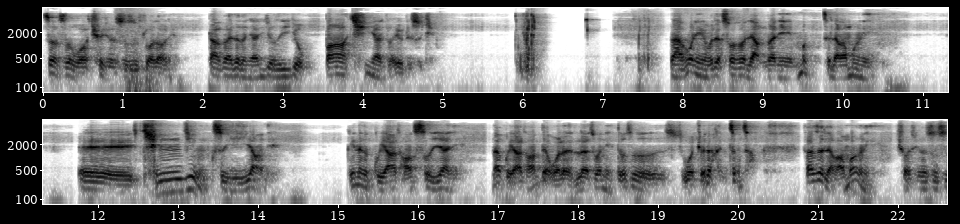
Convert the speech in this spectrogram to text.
这是我确确实实做到的。大概这个年纪就是一九八七年左右的事情。然后呢，我再说说两个呢梦，这两个梦呢，呃，情境是一样的，跟那个鬼压床是一样的。那鬼压床对我来来说呢，都是我觉得很正常，但是两个梦呢，确确实实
